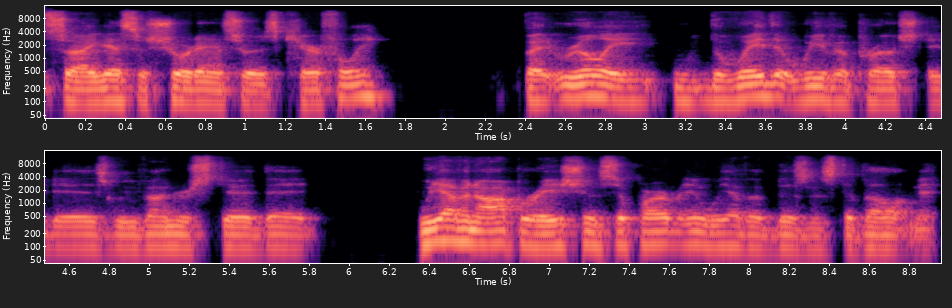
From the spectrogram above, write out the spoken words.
So I guess the short answer is carefully. But really, the way that we've approached it is we've understood that we have an operations department, we have a business development.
